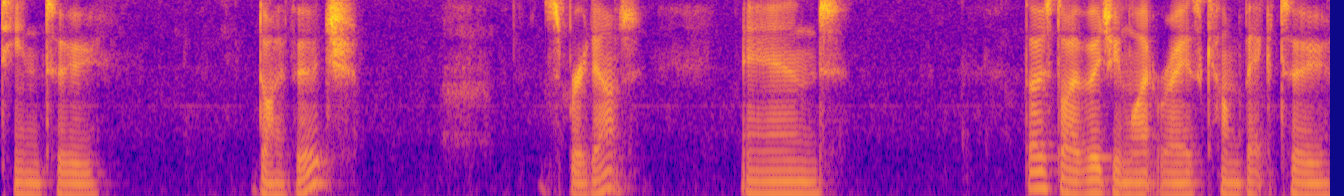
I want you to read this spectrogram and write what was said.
tend to diverge, spread out, and those diverging light rays come back to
